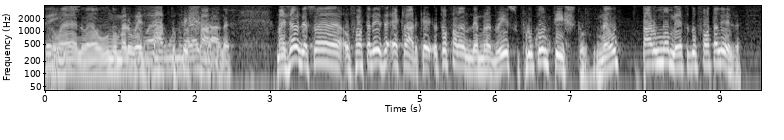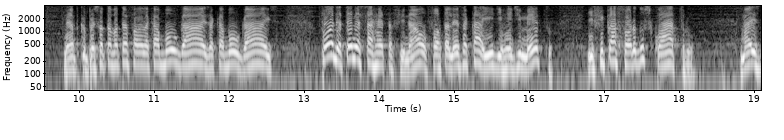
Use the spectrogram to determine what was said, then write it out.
Não é, não é um número é exato, um número fechado, exato. né? Mas Anderson, é, o Fortaleza, é claro que eu estou falando, lembrando isso, para o contexto, não para o momento do Fortaleza. Né? Porque o pessoal estava até falando, acabou o gás, acabou o gás. Pode até nessa reta final o Fortaleza cair de rendimento e ficar fora dos quatro. Mas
